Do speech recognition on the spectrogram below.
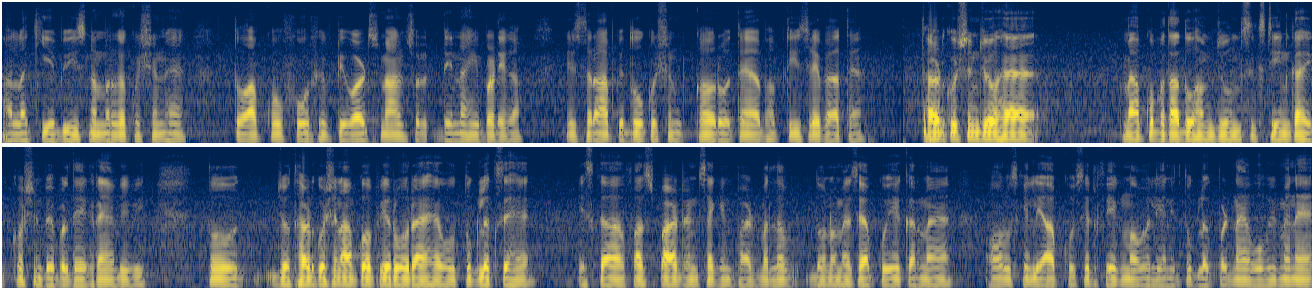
हालाँकि ये बीस नंबर का क्वेश्चन है। तो आपको 450 वर्ड्स में आंसर देना ही पड़ेगा। इस तरह आपके दो क्वेश्चन कवर होते हैं, अब हम तीसरे पे आते हैं। थर्ड क्वेश्चन जो है, मैं आपको बता दूँ, हम जून 16 का एक क्वेश्चन पेपर देख रहे हैं अभी भी। तो जो थर्ड क्वेश्चन आपको अपियर हो रहा है, वो तुगलक से है। इसका first part and second part मतलब दोनों में से आपको ये करना है और उसके लिए आपको सिर्फ़ एक नावल यानी तुगलक पढ़ना है, वो भी मैंने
